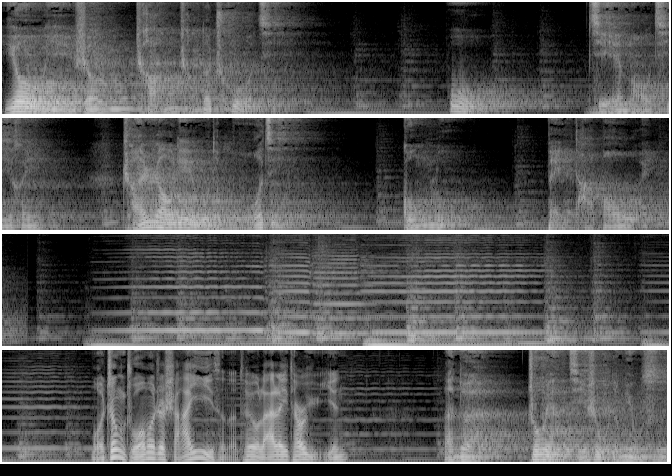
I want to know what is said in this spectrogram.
又一声长长的啜泣。雾，睫毛漆黑，缠绕猎物的脖颈。公路被他包围，我正琢磨这啥意思呢，他又来了一条语音：“蓝队，周雅琪是我的缪斯，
